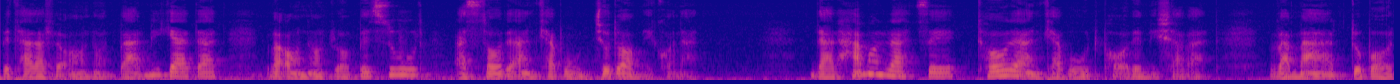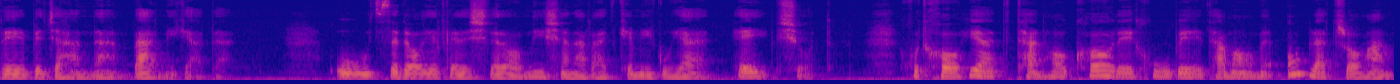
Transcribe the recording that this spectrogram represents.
به طرف آنان برمیگردد و آنان را به زور از تار انکبود جدا می کند. در همان لحظه تار انکبود پاره می شود و مرد دوباره به جهنم برمیگردد. او صدای فرشته را میشنود که می‌گوید حیف شد. خودخواهیت تنها کار خوب تمام عمرت را هم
